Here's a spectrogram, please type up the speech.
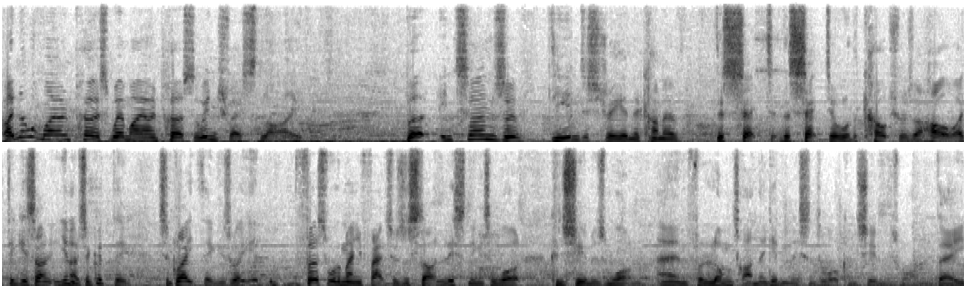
I know what my own pers- where my own personal interests lie, but in terms of the industry and the kind of the sector, the sector or the culture as a whole, I think it's only, you know it's a good thing. It's a great thing. It's first of all, the manufacturers have started listening to what consumers want, and for a long time they didn't listen to what consumers want. They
